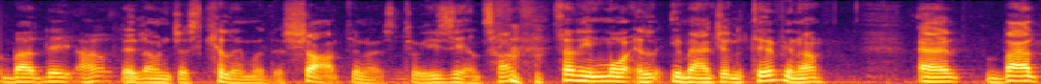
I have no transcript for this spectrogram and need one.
But they, I hope they don't just kill him with a shot. You know, it's too easy and so on. Something more imaginative, you know. And but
